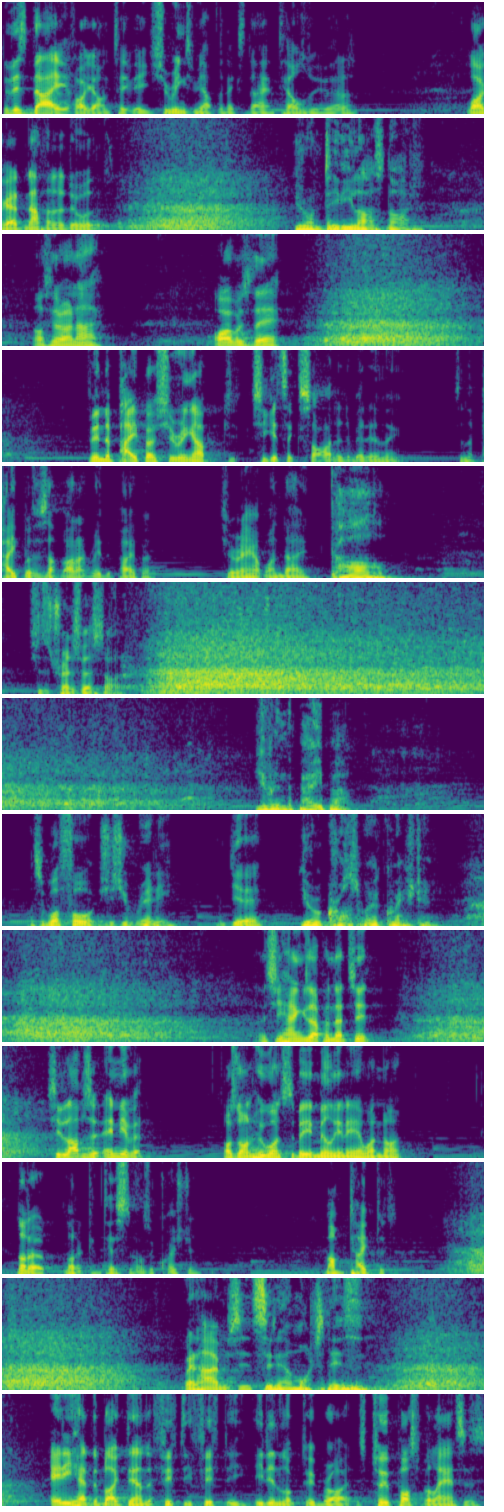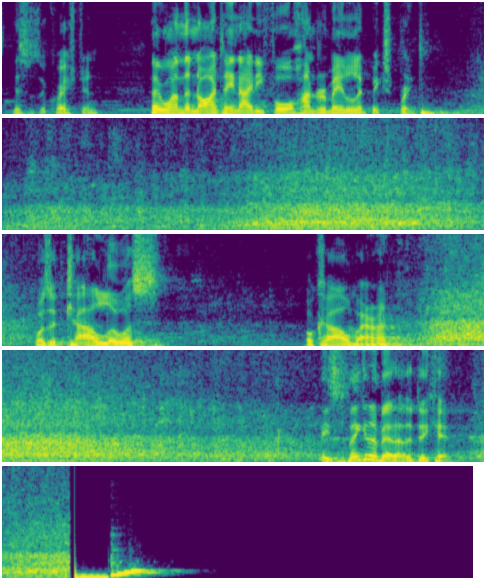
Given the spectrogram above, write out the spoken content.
To this day, if I go on TV, she rings me up the next day and tells me about it. Like I had nothing to do with it. you were on TV last night. I said, I know. I was there. if in the paper, she ring up, she gets excited about anything. It's in the paper for something. I don't read the paper. She rang up one day. Carl. She's a transvestite. You're in the paper. I said, What for? She said, You ready? Went, yeah. You're a crossword question. and she hangs up, and that's it. She loves it, any of it. I was on Who Wants to Be a Millionaire one night. Not a, not a contestant, I was a question. Mum taped it. Went home and she said, Sit down, watch this. Eddie had the bloke down to 50 50. He didn't look too bright. There's two possible answers. This was the question Who won the 1984 100 metre Olympic sprint? was it Carl Lewis or Carl Barron? He's thinking about it, the dickhead.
